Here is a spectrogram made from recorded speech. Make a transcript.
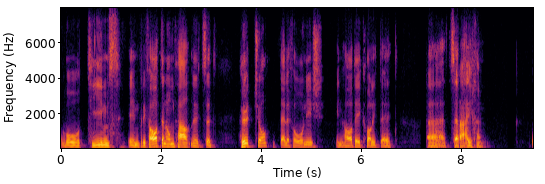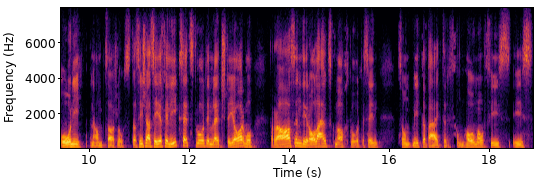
wo Teams im privaten Umfeld nutzen, heute schon telefonisch in HD-Qualität äh, zu erreichen. Ohne einen Amtsanschluss. Das ist auch sehr viel eingesetzt worden im letzten Jahr, wo rasende Rollouts gemacht worden sind, um die Mitarbeiter vom Homeoffice ins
